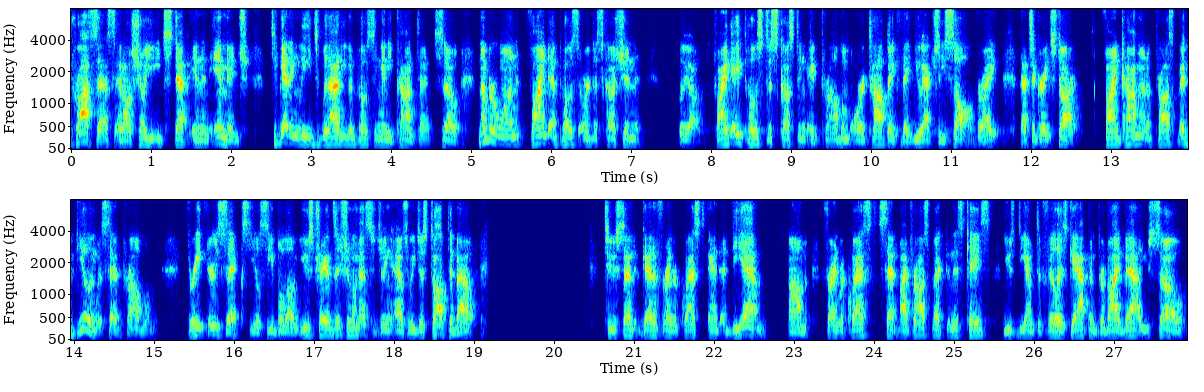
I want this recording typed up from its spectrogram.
process, and I'll show you each step in an image to getting leads without even posting any content. So, number one, find a post or discussion. You know, find a post discussing a problem or a topic that you actually solved, right? That's a great start. Find comment of prospect dealing with said problem three through six, you'll see below, use transitional messaging as we just talked about to send, get a friend request and a DM. Um, friend request sent by prospect in this case, use DM to fill his gap and provide value. So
